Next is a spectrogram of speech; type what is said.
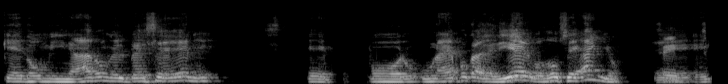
que dominaron el BCN eh, por una época de 10 o 12 años. Eh,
